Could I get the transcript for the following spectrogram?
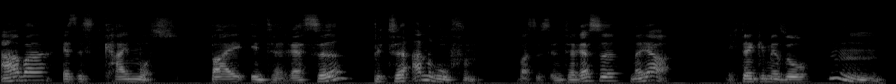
Aber es ist kein Muss. Bei Interesse bitte anrufen. Was ist Interesse? Naja, ich denke mir so, hm,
